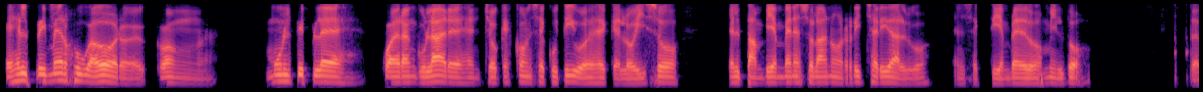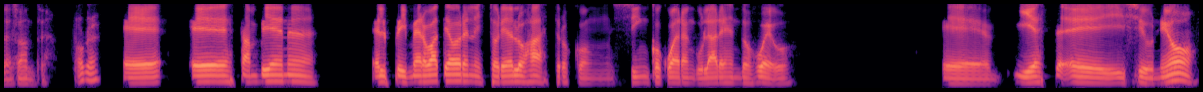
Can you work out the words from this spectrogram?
Es el primer jugador con múltiples cuadrangulares en choques consecutivos desde que lo hizo el también venezolano Richard Hidalgo en septiembre de 2002. Interesante. Eh, es también el primer bateador en la historia de los Astros con cinco cuadrangulares en dos juegos. Eh, y, este, eh, y se unió,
